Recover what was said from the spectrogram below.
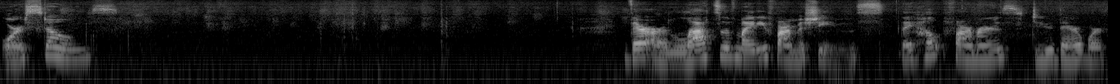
or stones. There are lots of mighty farm machines. They help farmers do their work.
